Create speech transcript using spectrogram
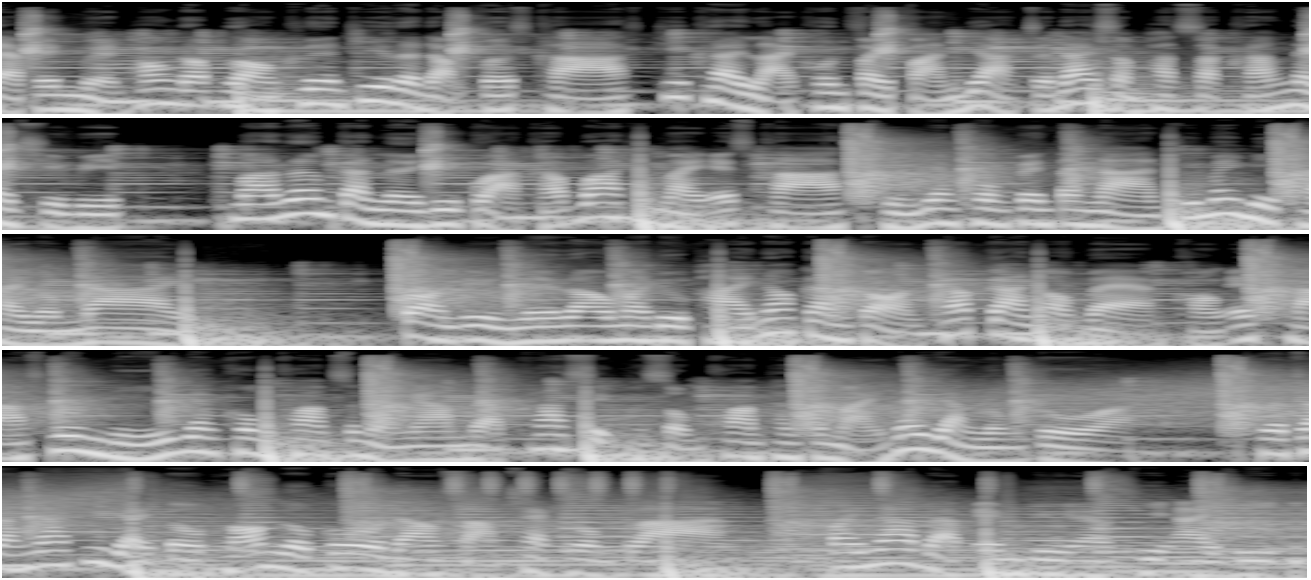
แต่เป็นเหมือนห้องรับรองเคลื่อนที่ระดับ First Class ที่ใครหลายคนใฝ่ฝันอยากจะได้สัมผัสสักครั้งในชีวิต มาเริ่มกันเลยดีกว่าครับว่าทำไม S-Class ถึงยังคงเป็นตำนานที่ไม่มีใครล้มได้ ก่อนอื่นเลยเรามาดูภายนอกกันก่อนครับการออกแบบของ S-Class รุ่นนี้ยังคงความสง่างามแบบคลาสสิกผสมความทันสมัยได้อย่างลงตัวกระจังหน้าที่ใหญ่โตพร้อมโลโก้ดาว3แฉกตรงกลางไฟหน้าแบบ MULTIDEAM LED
